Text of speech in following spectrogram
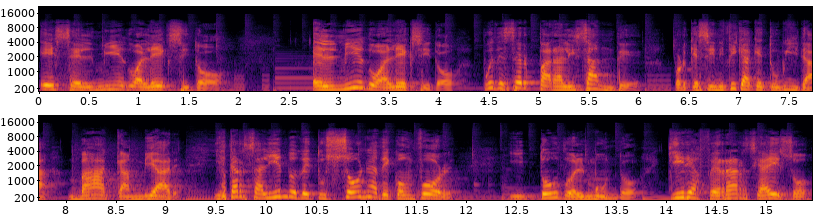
es el miedo al éxito. El miedo al éxito puede ser paralizante porque significa que tu vida va a cambiar y estar saliendo de tu zona de confort. Y todo el mundo quiere aferrarse a eso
